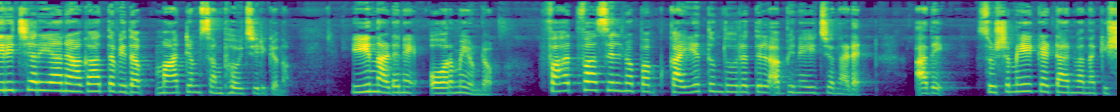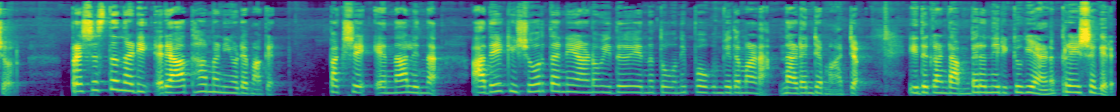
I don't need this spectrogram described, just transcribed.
തിരിച്ചറിയാനാകാത്ത വിധം മാറ്റം സംഭവിച്ചിരിക്കുന്നു. ഈ നടനെ ഓർമ്മയുണ്ടോ? ഫഹദ് ഫാസിലിനൊപ്പം കയ്യെത്തും ദൂരത്തിൽ അഭിനയിച്ച നടൻ. അതെ സുഷമയെ കെട്ടാൻ വന്ന കിഷോർ. പ്രശസ്ത നടി രാധാമണിയുടെ മകൻ. പക്ഷേ എന്നാൽ ഇന്ന് അതേ കിഷോർ തന്നെയാണോ ഇത് എന്ന് തോന്നിപ്പോകും വിധമാണ് നടന്റെ മാറ്റം. ഇത് കണ്ട് അമ്പരന്നിരിക്കുകയാണ് പ്രേക്ഷകർ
